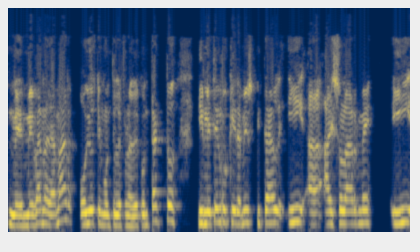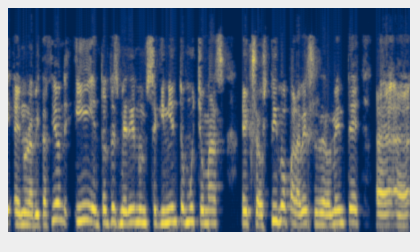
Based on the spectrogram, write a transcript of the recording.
me, van a llamar o yo tengo un teléfono de contacto y me tengo que ir a mi hospital y a, a isolarme y en una habitación y entonces me den un seguimiento mucho más exhaustivo para ver si realmente eh,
